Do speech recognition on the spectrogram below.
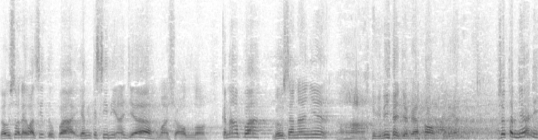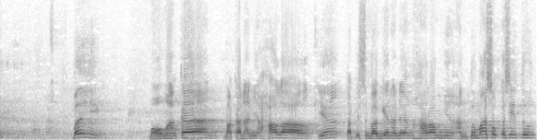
Gak usah lewat situ pak, yang ke sini aja, masya Allah. Kenapa? Gak usah nanya. Ah, ini aja belok, gitu kan? Bisa terjadi. Baik. Mau makan, makanannya halal, ya. Tapi sebagian ada yang haramnya. Antum masuk ke situ,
